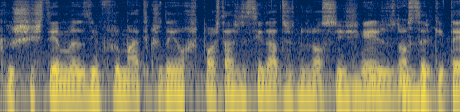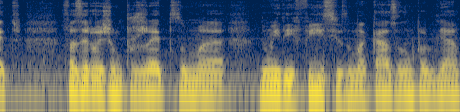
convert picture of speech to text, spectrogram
que os sistemas informáticos deem resposta às necessidades dos nossos engenheiros, dos nossos uhum. arquitetos. Fazer hoje um projeto de, uma, de um edifício, de uma casa, de um pavilhão,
